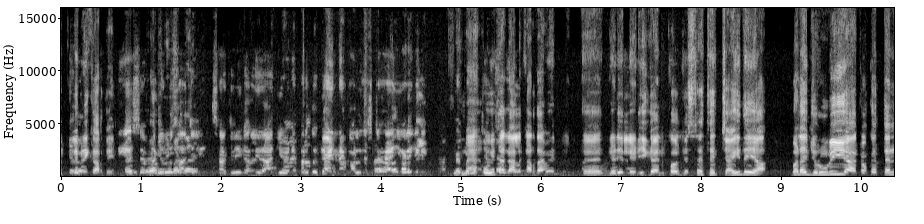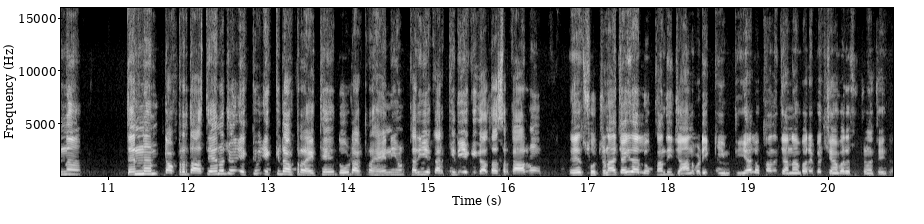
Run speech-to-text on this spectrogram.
ਡਿਲੀਵਰੀ ਕਰਦੇ ਹਾਂ ਐਸੇ ਵਿੱਚ ਉਹ ਸਰਜਰੀ ਸਰਜਰੀ ਕਰਨ ਲਈ ਰਾਜੀ ਹੋਏ ਨੇ ਪਰ ਕੋਈ ਗਾਇਨਾਕੋਲੋਜਿਸਟ ਹੈ ਜਿਹੜੇ ਜਿਹੜੀ ਮੈਂ ਉਹੀ ਤਾਂ ਗੱਲ ਕਰਦਾ ਵੀ ਅਹ, ਜਿਹੜੀ ਲੇਡੀ ਗਾਇਨਕੋਲੋਜਿਸਟ ਇੱਥੇ ਚਾਹੀਦੇ ਆ ਬੜੇ ਜ਼ਰੂਰੀ ਆ ਕਿਉਂਕਿ ਤਿੰਨ ਤਿੰਨ ਡਾਕਟਰ ਦੱਸਦੇ ਆ ਇਹਨਾਂ ਚੋਂ ਇੱਕ ਇੱਕ ਡਾਕਟਰ ਹੈ ਇੱਥੇ ਦੋ ਡਾਕਟਰ ਹੈ ਨਹੀਂ ਹੁਣ ਕਰੀਏ ਕਰ ਕਰੀਏ ਕੀ ਗੱਲ ਤਾਂ ਸਰਕਾਰ ਨੂੰ ਇਹ ਸੋਚਣਾ ਚਾਹੀਦਾ ਲੋਕਾਂ ਦੀ ਜਾਨ ਬੜੀ ਕੀਮਤੀ ਆ ਲੋਕਾਂ ਦੀ ਜਾਨਾਂ ਬਾਰੇ ਬੱਚਿਆਂ ਬਾਰੇ ਸੋਚਣਾ ਚਾਹੀਦਾ।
